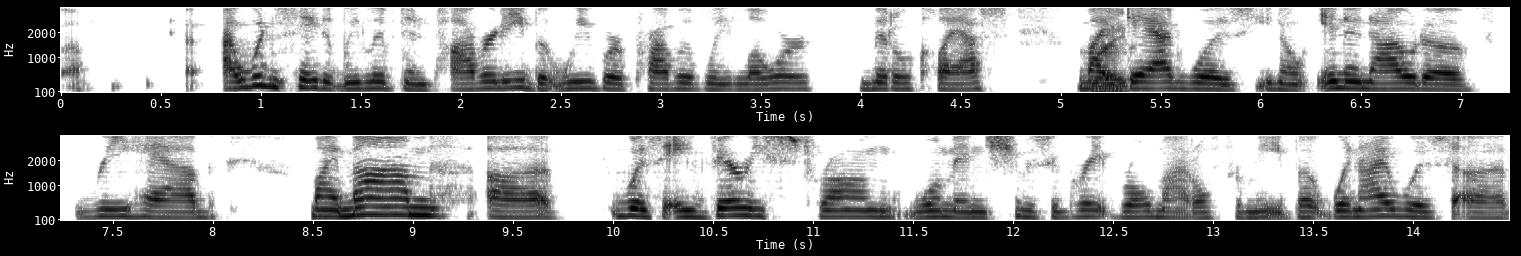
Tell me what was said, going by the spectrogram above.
uh, I wouldn't say that we lived in poverty, but we were probably lower middle class. My right. dad was, you know, in and out of rehab. My mom uh, was a very strong woman. She was a great role model for me. But when I was uh,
